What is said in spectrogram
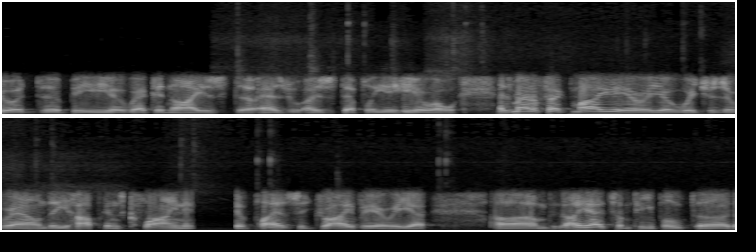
should uh, be recognized as as definitely a hero. As a matter of fact, my area, which is around the Hopkins Klein, Plaza Drive area, Um, I had some people uh,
